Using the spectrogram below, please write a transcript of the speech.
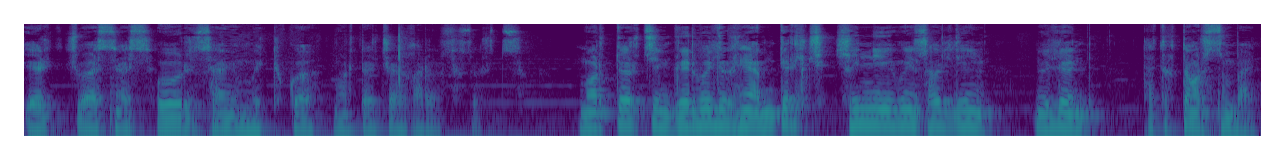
ярьж байснаас өөр сайн мэдэхгүй мордож байгаагаар өсөж өрцсөн мордорчин гэр бүлийн амьдралч шинэ нийгмийн соёлын нөлөөнд татагтан орсон байна.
